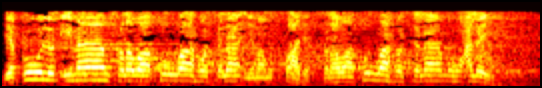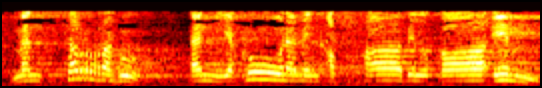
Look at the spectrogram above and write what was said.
يقول الإمام صلوات الله وسلامه الإمام الصادق صلوات الله وسلامه عليه من سره أن يكون من أصحاب القائم.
